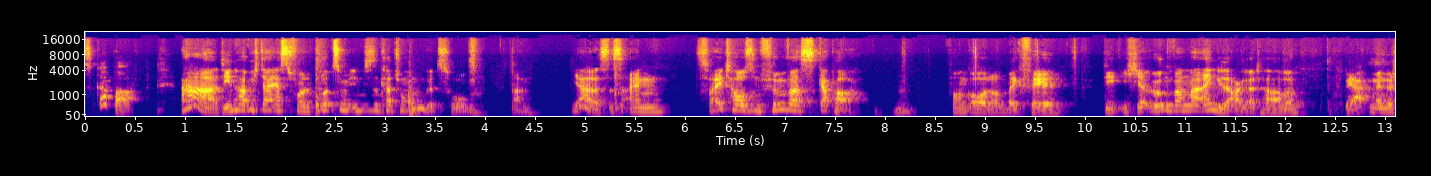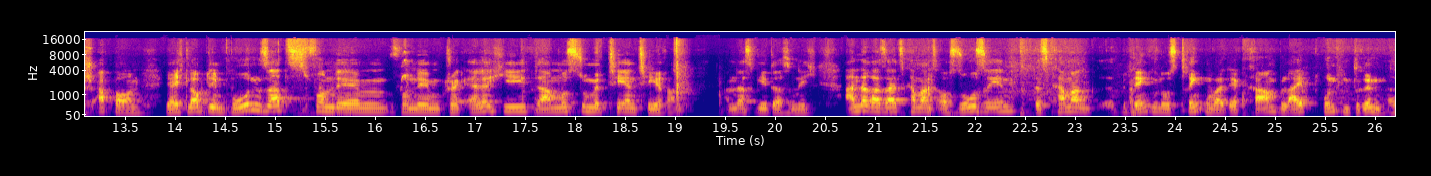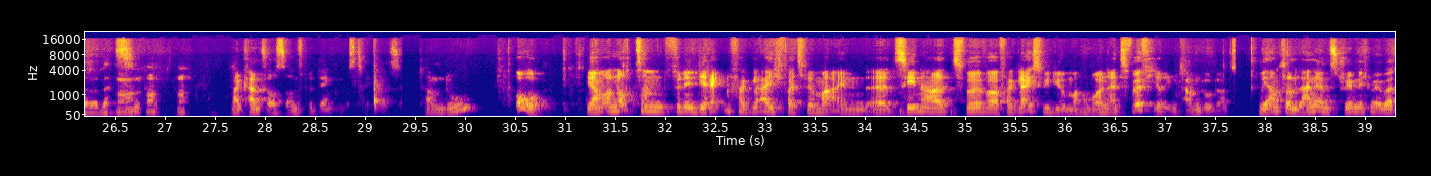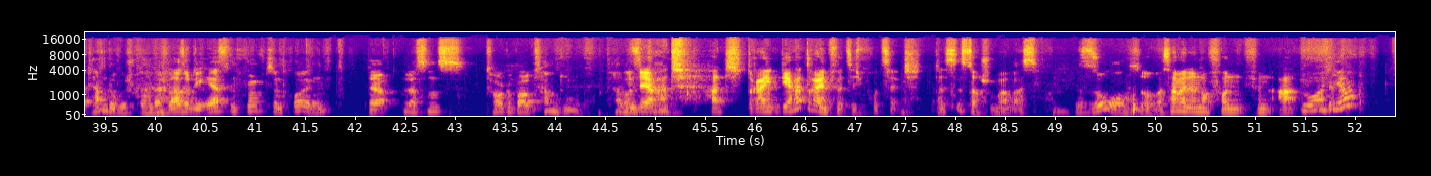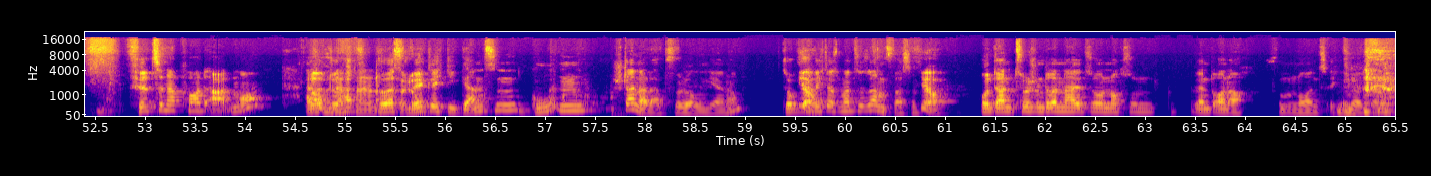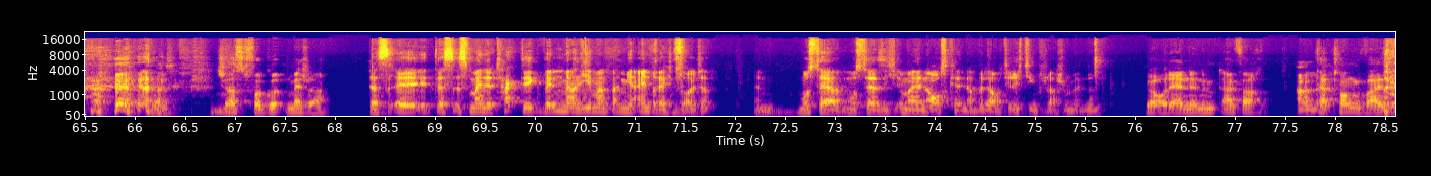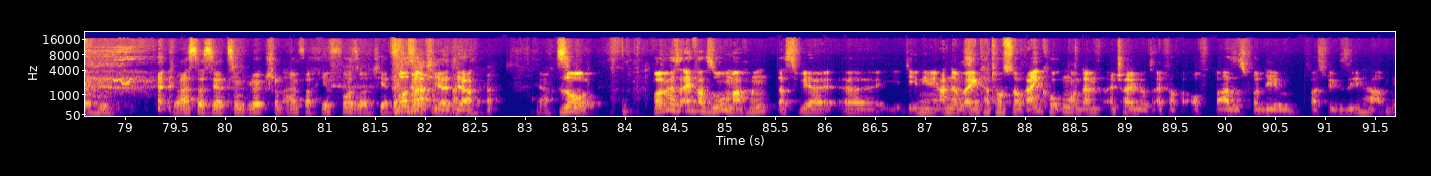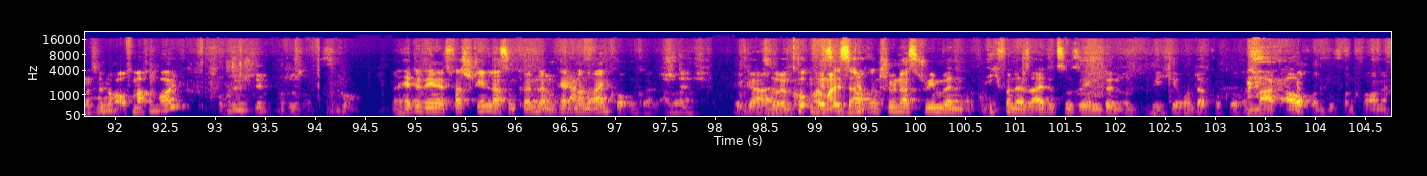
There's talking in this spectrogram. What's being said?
Skappa. Ah, den habe ich da erst vor kurzem in diesen Karton umgezogen. Dann. Ja, das ist ein 2005er Scupper Hm. von Gordon McPhail, den ich ja irgendwann mal eingelagert habe. Bergmännisch abbauen. Ja, ich glaube, den Bodensatz von dem, von dem Craig Allergy, da musst du mit TNT ran. Anders geht das nicht. Andererseits kann man es auch so sehen, das kann man äh, bedenkenlos trinken, weil der Kram bleibt unten drin. Also das, man kann es auch sonst bedenkenlos trinken. Tamdu? Oh, wir haben auch noch zum, für den direkten Vergleich, falls wir mal ein äh, 10er, 12er Vergleichsvideo machen wollen, einen 12-jährigen Tamdu dazu. Wir haben schon lange im Stream nicht mehr über Tamdu gesprochen. Das war so die ersten 15 Folgen. Ja, lass uns talk about Tamdu. Und der hat, hat, drei, der hat 43 Prozent. Das ist doch schon mal was. So. So, was haben wir denn noch von, für einen Ardmore hier? 14er Port Ardmore. Also du hast, du hast wirklich die ganzen guten Standardabfüllungen hier, ne? So Ja. würde ich das mal zusammenfassen. Ja. Und dann zwischendrin halt so noch so ein Glendronach 95 oder so. Just for good measure. Das, äh, das ist meine Taktik, wenn mal jemand bei mir einbrechen sollte, dann muss der, muss der sich immerhin auskennen, damit er auch die richtigen Flaschen mitnimmt. Ja, oder er nimmt einfach Alle. kartonweise. du hast das ja zum Glück schon einfach hier vorsortiert. Vorsortiert, ja. Ja. So, wollen wir es einfach so machen, dass wir äh, die- in den anderen beiden Kartons noch reingucken und dann entscheiden wir uns einfach auf Basis von dem, was wir gesehen haben, was wir Mhm. noch aufmachen wollen. Wollen wir den stehen oder so? Man hätte den jetzt fast stehen lassen können, dann hätte Ja. man reingucken können. Aber egal. So, dann gucken wir es mal. ist auch ein schöner Stream, wenn ich von der Seite zu sehen bin und wie ich hier runter gucke. Und Marc auch und du von vorne.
